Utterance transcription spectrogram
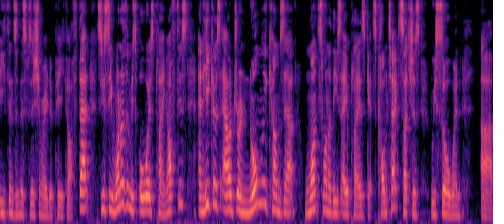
Ethan's in this position ready to peek off that. So you see one of them is always playing off this, and Hiko's owl drone normally comes out once one of these A players gets contact, such as we saw when uh,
